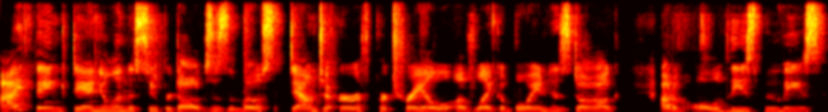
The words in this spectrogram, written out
I think Daniel and the Super Dogs is the most down to earth portrayal of like a boy and his dog out of all of these movies.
